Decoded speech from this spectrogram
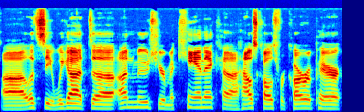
Uh, let's see. We got uh, Unmooch, your mechanic, uh, house calls for car repair,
